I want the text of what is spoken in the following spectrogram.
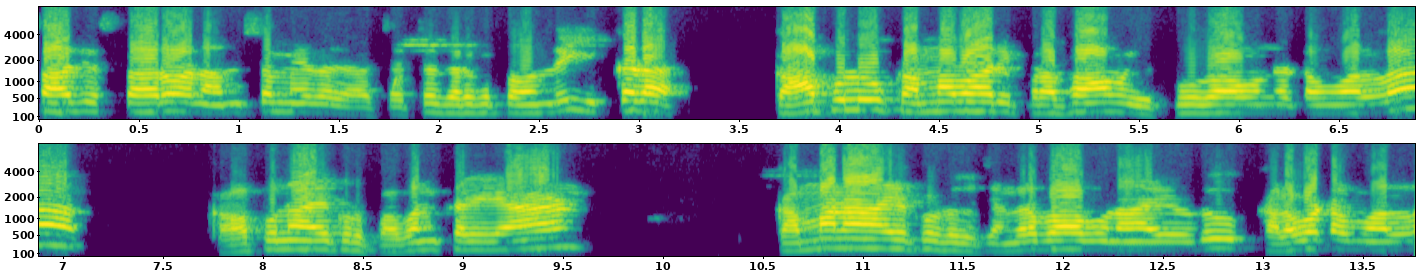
సాధిస్తారో అనే అంశం మీద చర్చ జరుగుతోంది. ఇక్కడ కాపులు కమ్మవారి ప్రభావం ఎక్కువగా ఉండటం వల్ల కాపు నాయకుడు పవన్ కళ్యాణ్ కమ్మ నాయకుడు చంద్రబాబు నాయుడు కలవటం వల్ల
